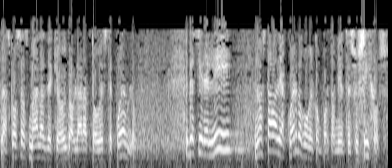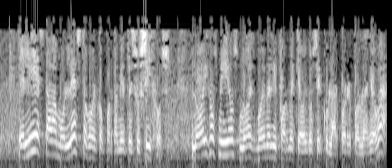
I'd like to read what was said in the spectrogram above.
Las cosas malas de que oigo hablar a todo este pueblo. Es decir, Elí no estaba de acuerdo con el comportamiento de sus hijos. Elí estaba molesto con el comportamiento de sus hijos. No, hijos míos, no es bueno el informe que oigo circular por el pueblo de Jehová.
